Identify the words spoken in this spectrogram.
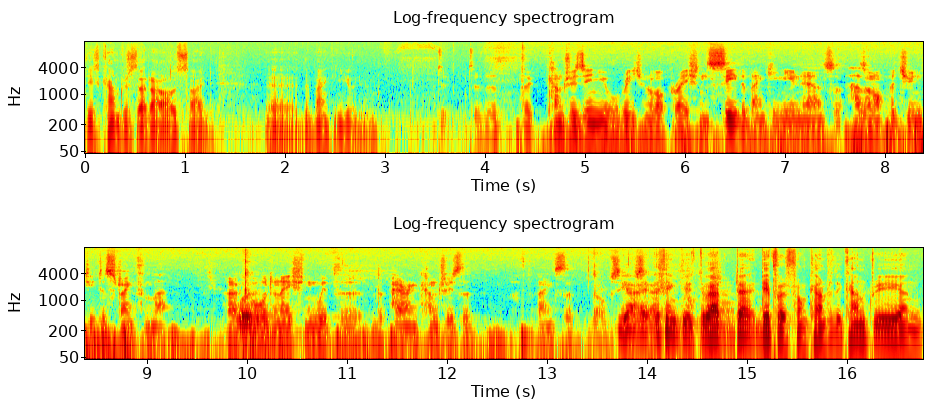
these countries that are outside uh, the banking union. The, the, countries in your region of operations see the banking union as, as an opportunity to strengthen that uh, well coordination with the, the parent countries that, of the banks that obviously Yeah, I, I, think that, that differs from country to country and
